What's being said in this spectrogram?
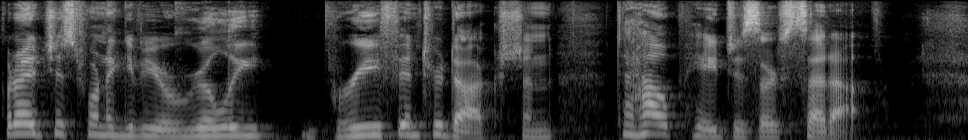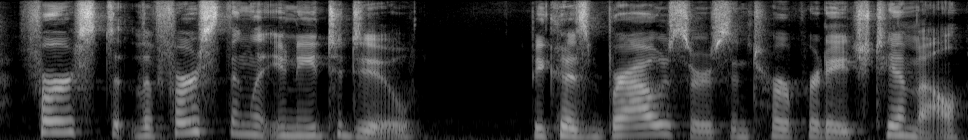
but I just want to give you a really brief introduction to how pages are set up. First, the first thing that you need to do, because browsers interpret HTML,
